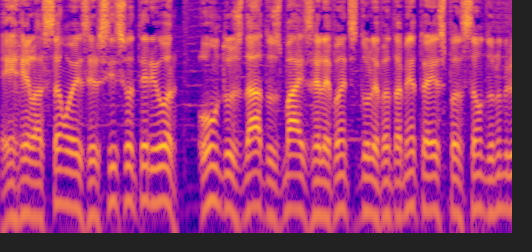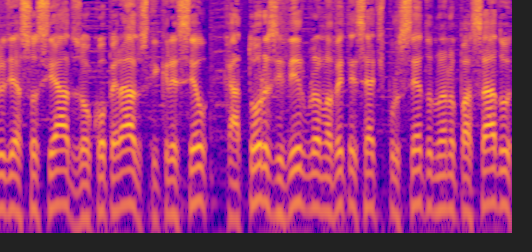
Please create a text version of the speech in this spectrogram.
em relação ao exercício anterior. Um dos dados mais relevantes do levantamento é a expansão do número de associados ou cooperados, que cresceu 14,97% no ano passado,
